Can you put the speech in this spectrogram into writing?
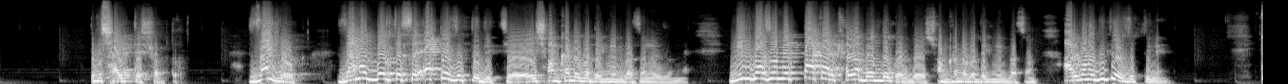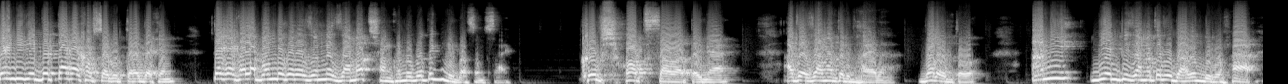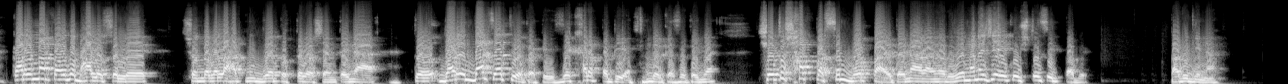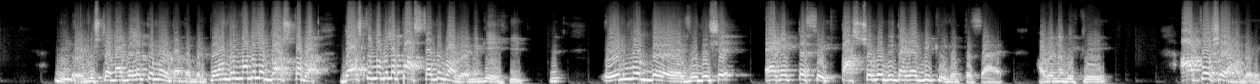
এটা সাহিত্যের শব্দ। যাই হোক জামাত বলতেছে একটা যুক্তি দিচ্ছে এই সংখ্যানুপাতিক নির্বাচনের জন্য। নির্বাচনের টাকার খেলা বন্ধ করবে সংখ্যানুপাতিক নির্বাচন, আর কোনো দ্বিতীয় যুক্তি নেই। ক্যান্ডিডেটদের টাকা খরচা করতে হয়, দেখেন। টাকা খেলা বন্ধ করার জন্য জামাত সংখ্যানুপাতিক নির্বাচন চায়। খুব সৎ চাওয়া, তাই না? আচ্ছা জামাতের ভাইরা বলেন তো, আমি বিএনপি জামাতের উদাহরণ দিব না, কারণ আপনারা তো ভালো ছেলে। সন্ধ্যাবেলা হাত মুখ ধুয়ে পড়তে বসেন তাই না? তো ধরেন দা জাতীয় পার্টি যে খারাপ পার্টি আপনাদের কাছে তাই না? সে তো সাত পার্সেন্ট ভোট পায় তাই না? বাংলাদেশে মানে সে একুশটা সিট পাবে। পাবে কিনা একুশটা না পেলে পনেরোটা পাবে পনেরোটা না পেলে দশটা পাবে দশটা না পেলে পাঁচটা তো পাবে নাকি? এর মধ্যে যদি সে এক একটা সিট পাঁচশো কোটি টাকায় বিক্রি করতে চায় হবে না বিক্রি? আপোষে হবে।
